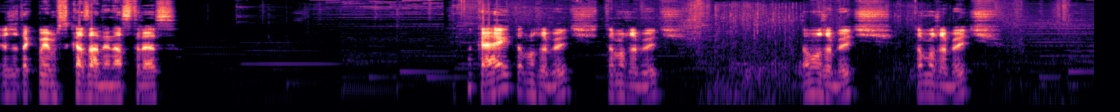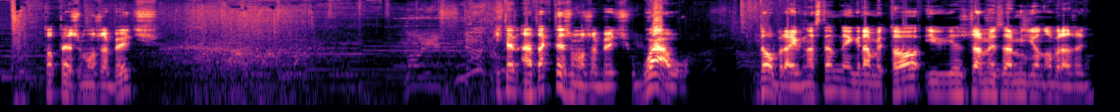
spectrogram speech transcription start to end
że tak powiem, skazany na stres. Okej, to może być, to może być. To może być, to może być. To też może być. I ten atak też może być. Wow! Dobra, i w następnej gramy to i wjeżdżamy za milion obrażeń.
